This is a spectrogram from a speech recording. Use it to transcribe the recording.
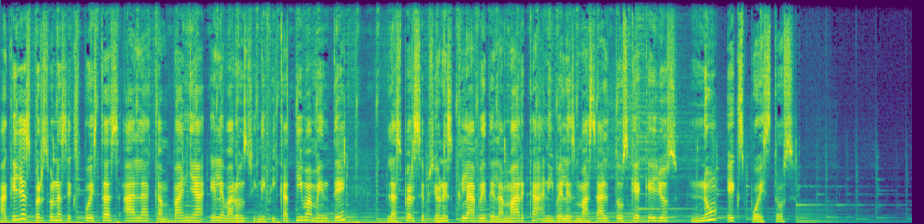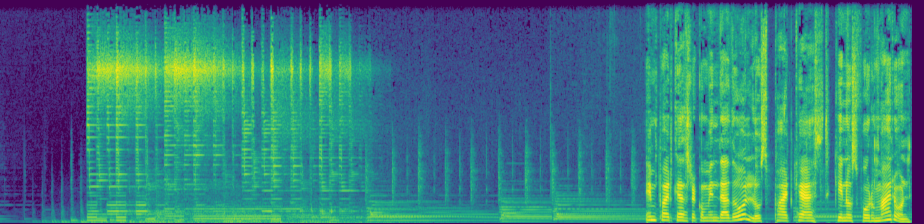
Aquellas personas expuestas a la campaña elevaron significativamente las percepciones clave de la marca a niveles más altos que aquellos no expuestos. En podcast recomendado, los podcasts que nos formaron.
